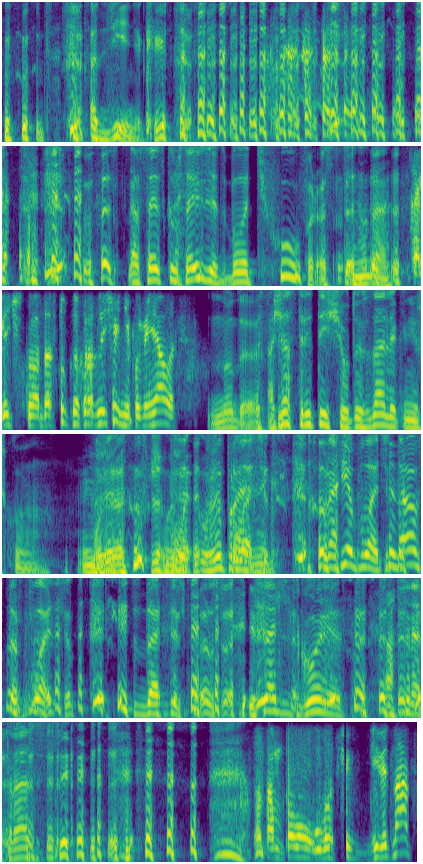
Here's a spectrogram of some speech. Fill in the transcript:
От денег. А в Советском Союзе это было тьфу просто. Ну да. Количество доступных развлечений поменялось. Ну да. А сейчас 3000 вот издали книжку. Уже, уже, уже, уже праздник. Плачет. Все плачут, автор плачет, издатель тоже. Издатель с горя, автор от радости. Ну, там, по-моему, вообще в 19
